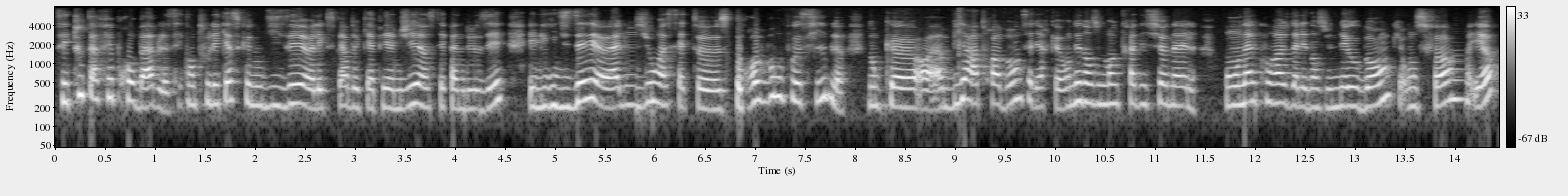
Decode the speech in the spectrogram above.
C'est tout à fait probable. C'est en tous les cas ce que nous disait euh, l'expert de KPMG, hein, Stéphane Dezé. Et il disait euh, allusion à cette, euh, ce rebond possible. Donc, un billard à trois bandes, c'est-à-dire qu'on est dans une banque traditionnelle, on a le courage d'aller dans une néobanque, on se forme et hop,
